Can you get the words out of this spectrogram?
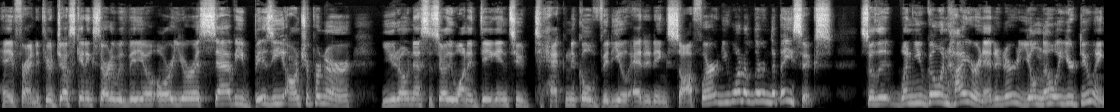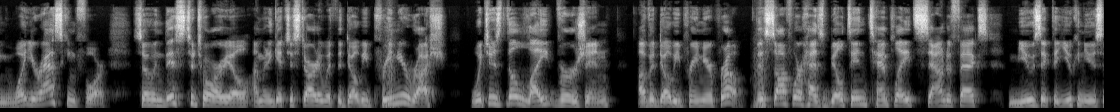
Hey friend, if you're just getting started with video or you're a savvy, busy entrepreneur, you don't necessarily want to dig into technical video editing software and you want to learn the basics so that when you go and hire an editor, you'll know what you're doing, what you're asking for. So in this tutorial, I'm going to get you started with Adobe Premiere Rush, which is the light version of Adobe Premiere Pro. This software has built-in templates, sound effects, music that you can use.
